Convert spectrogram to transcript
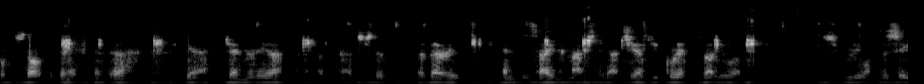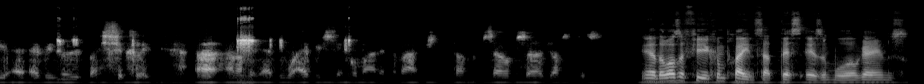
from start to finish. And uh, yeah, generally, uh, uh, just a, a very entertaining match that actually has you gripped that you really want to see every move, basically. Uh, and I think every, every single man in the match done themselves uh, justice. Yeah, there was a few complaints that this isn't War Games,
